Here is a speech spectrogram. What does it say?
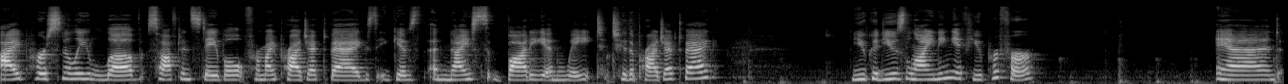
I personally love Soft and Stable for my project bags. It gives a nice body and weight to the project bag. You could use lining if you prefer. And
